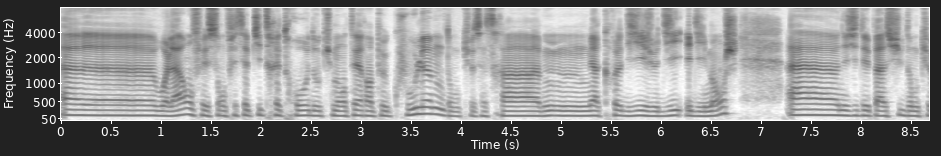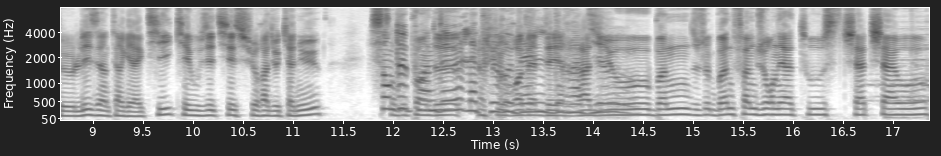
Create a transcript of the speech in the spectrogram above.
Euh, voilà, on fait, on fait ces petites rétro documentaires un peu cool. Donc, ça sera mm, mercredi, jeudi et dimanche. N'hésitez pas à suivre donc les intergalactiques. Et vous étiez sur Radio Canu. 102.2, la, plus rebelle des radios. Bonne, bonne fin de journée à tous. Ciao, ciao.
